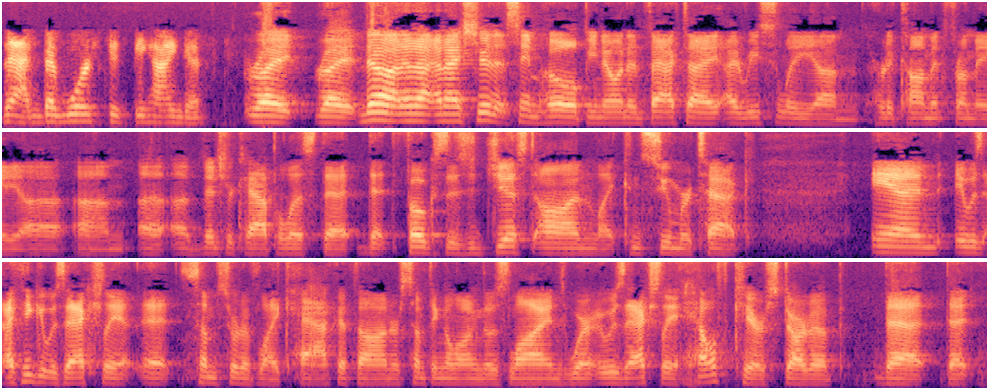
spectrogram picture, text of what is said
that the worst is behind us. Right, right. No, and I, and I share that same hope, you know. And in fact, I, I recently um, heard a comment from a, uh, um, a, a venture capitalist that that focuses just on like consumer tech, and it was I think it was actually at, at, some sort of like hackathon or something along those lines where it was actually a healthcare startup that that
